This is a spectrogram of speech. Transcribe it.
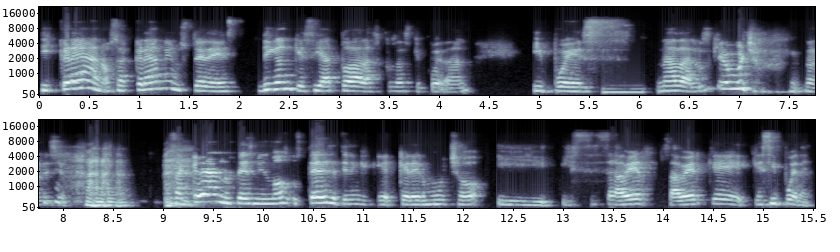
Y crean, o sea, crean en ustedes, digan que sí a todas las cosas que puedan. Y pues nada, los quiero mucho. No, no es cierto. O sea, crean ustedes mismos, ustedes se tienen que querer mucho y, saber, saber que, que, sí pueden.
